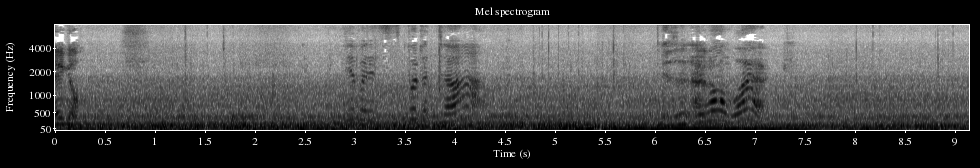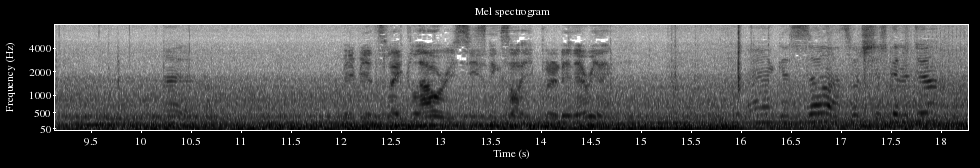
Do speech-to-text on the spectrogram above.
bagel. Yeah, but it's for the top. Is it? I It won't work. I don't know. Maybe it's like Lowry seasoning salt. You put it in everything. I guess so. That's what she's gonna do.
